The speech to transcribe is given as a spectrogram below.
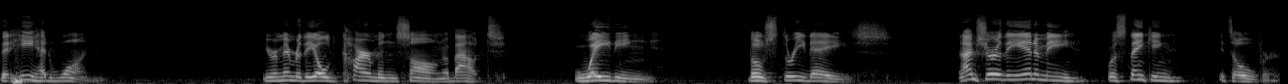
that he had won. You remember the old Carmen song about waiting those three days. And I'm sure the enemy was thinking, it's over.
